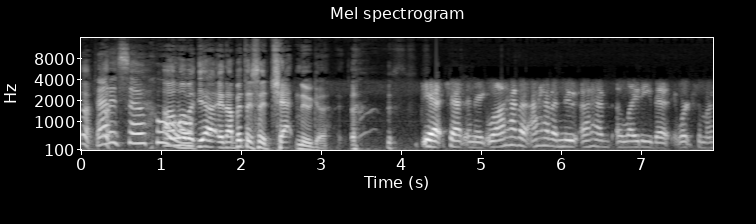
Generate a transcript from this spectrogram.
that is so cool. I love it. Yeah, and I bet they said Chattanooga. Yeah, Chattanooga. Well, I have a I have a new I have a lady that works in my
